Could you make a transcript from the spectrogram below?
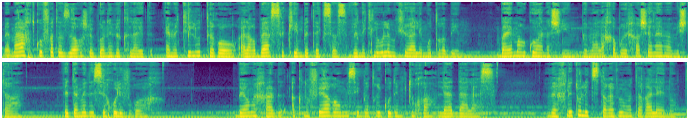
במהלך תקופת הזוהר של בוני וקלייד, הם הטילו טרור על הרבה עסקים בטקסס ונקלעו למקרי אלימות רבים. בהם הרגו אנשים במהלך הבריחה שלהם מהמשטרה, ותמיד הצליחו לברוח. ביום אחד, הכנופיה ראו מסיבת ריקודים פתוחה ליד דאלאס, והחליטו להצטרף במטרה ליהנות.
